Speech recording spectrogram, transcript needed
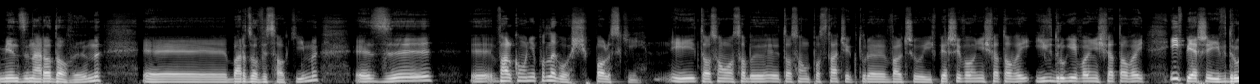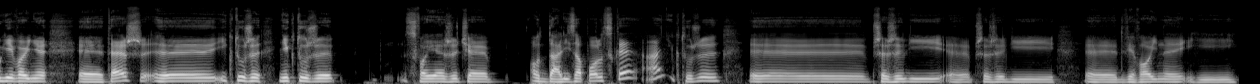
międzynarodowym, bardzo wysokim, z Y, walką o niepodległość Polski. I to są osoby, to są postacie, które walczyły i w I wojnie światowej, i w II wojnie światowej, i w I, i w II wojnie też, i którzy, niektórzy swoje życie oddali za Polskę, a niektórzy przeżyli, przeżyli dwie wojny i,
